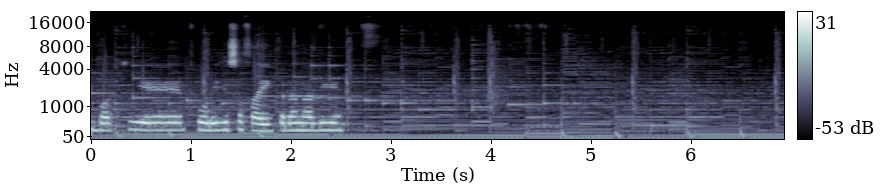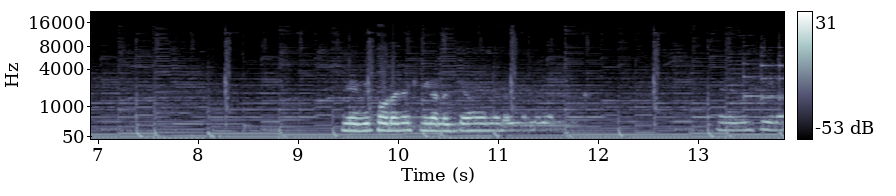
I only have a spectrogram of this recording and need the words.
ਬਾਕੀ ਇਹ ਥੋੜੀ ਜਿਹੀ ਸਫ਼ਾਈ ਕਰਨ ਵਾਲੀ ਹੈ ਇਹ ਵੀ ਥੋੜਾ ਜਿਹਾ ਕੀੜਾ ਲੱਗਿਆ ਹੋਇਆ ਜਿਹੜਾ yellow ਵਾਲਾ। ਇਹ ਵੀ ਕੀੜਾ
